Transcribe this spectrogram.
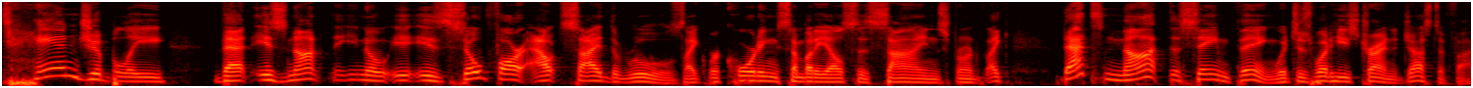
tangibly that is not you know is so far outside the rules like recording somebody else's signs from like that's not the same thing which is what he's trying to justify.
